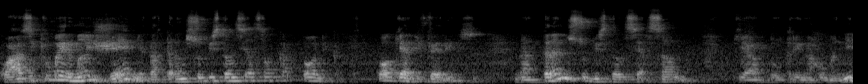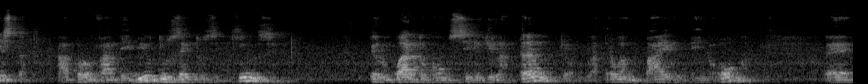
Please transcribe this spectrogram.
quase que uma irmã gêmea da transubstanciação católica. Qual que é a diferença? Na transubstanciação, que é a doutrina romanista, aprovada em 1215 pelo quarto concílio de Latrão, que é, Latrão é um bairro em Roma, é,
